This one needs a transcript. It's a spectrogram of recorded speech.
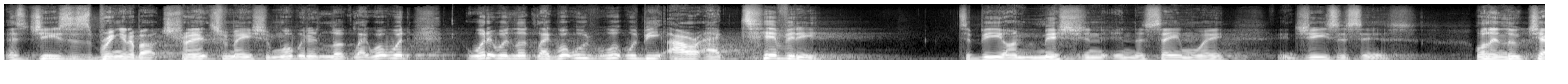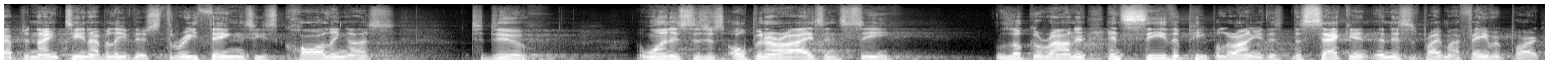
As Jesus is bringing about transformation, what would it look like? What would, what it would look like? What would, what would be our activity to be on mission in the same way Jesus is? Well, in Luke chapter 19, I believe there's three things he's calling us to do. One is to just open our eyes and see. Look around and, and see the people around you. The, the, second, and this is probably my favorite part,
